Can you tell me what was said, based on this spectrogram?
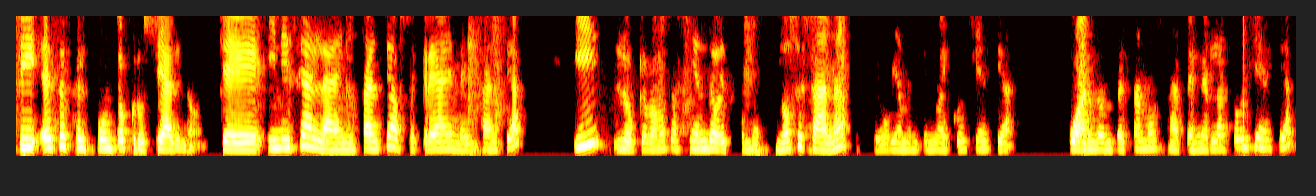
Sí, ese es el punto crucial, ¿no? Que inicia en la infancia o se crea en la infancia y lo que vamos haciendo es como no se sana, porque obviamente no hay conciencia, cuando empezamos a tener la conciencia,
